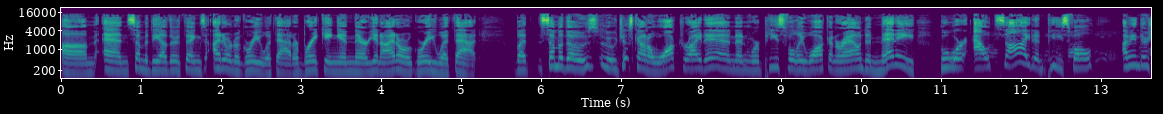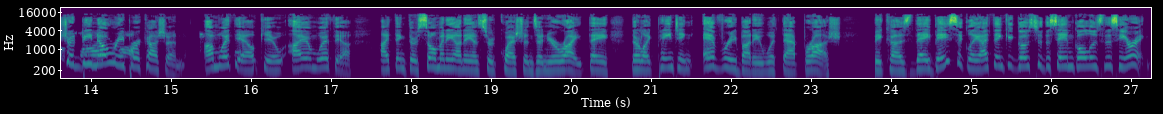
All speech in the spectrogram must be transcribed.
um, and some of the other things, I don't agree with that. Or breaking in there, you know, I don't agree with that. But some of those who just kind of walked right in and were peacefully walking around, and many who were outside and peaceful, I mean, there should be no repercussion. I'm with you, LQ. I am with you. I think there's so many unanswered questions, and you're right. They they're like painting everybody with that brush because they basically, I think it goes to the same goal as this hearing.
